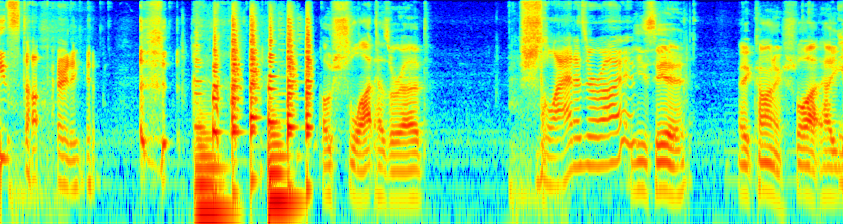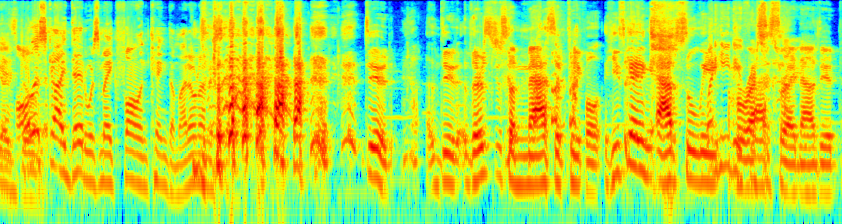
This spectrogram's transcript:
Please stop hurting him. Oh, Schlatt has arrived. Schlatt has arrived? He's here. Hey, Connor, Schlatt, how you Yeah. guys All this guy did was make Fallen Kingdom. I don't understand. dude, dude, there's just a massive people. He's getting absolutely harassed right now, dude.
